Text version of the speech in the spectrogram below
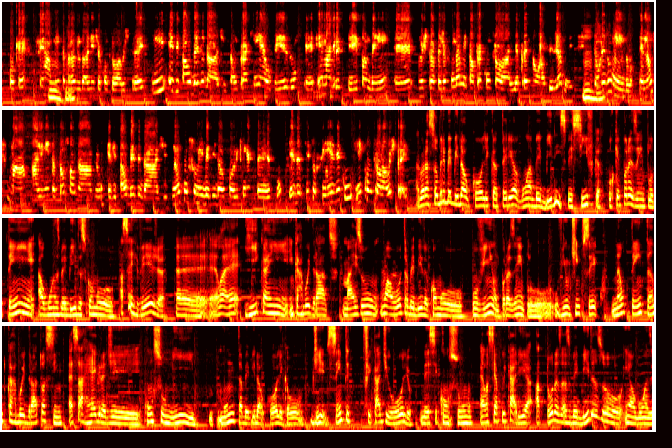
ferramenta uhum. para ajudar a gente a controlar o estresse e evitar a obesidade. Então, para quem é obeso, é, emagrecer também é uma estratégia fundamental para controlar a pressão alta e diabetes. Uhum. Então, resumindo, é não fumar, alimentação saudável, evitar a obesidade, não consumir bebida alcoólica em excesso, exercício físico e controlar o estresse. Agora, sobre bebida alcoólica, teria alguma bebida específica? Porque, por exemplo, tem algumas bebidas como a cerveja, é, ela é rica em, em carboidratos, mas um, uma outra bebida como o vinho, por exemplo, o vinho tinto seco, não tem tanto carboidrato assim. Essa regra de consumir muita bebida alcoólica ou de sempre ficar de olho nesse consumo, ela se aplicaria a todas as bebidas ou em algumas,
